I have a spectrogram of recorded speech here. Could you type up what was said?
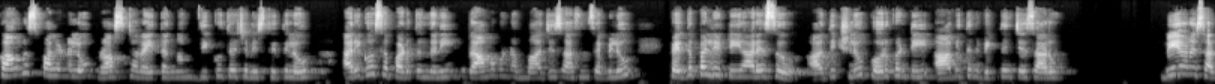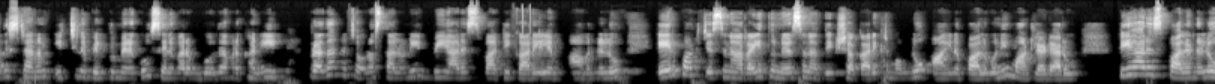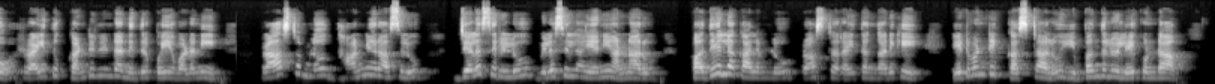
కాంగ్రెస్ పాలనలో రాష్ట్ర రైతాంగం దిక్కుతోచని స్థితిలో అరిగోస పడుతుందని రామగుండం మాజీ శాసనసభ్యులు పెద్దపల్లి టీఆర్ఎస్ అధ్యక్షులు కోరుకంటి ఆవేదన వ్యక్తం చేశారు. బీఆర్ఎస్ అధిష్టానం ఇచ్చిన పిలుపు మేరకు శనివారం గోదావరి ఖని ప్రధాన చౌరస్తాలోని బీఆర్ఎస్ పార్టీ కార్యాలయం ఆవరణలో ఏర్పాటు చేసిన రైతు నిరసన దీక్ష కార్యక్రమంలో ఆయన పాల్గొని మాట్లాడారు. టీఆర్ఎస్ పాలనలో రైతు కంటి నిండా నిద్రపోయేవాడని రాష్ట్రంలో ధాన్య రాశులు జలసిరిలు విలసిల్లాయని అన్నారు. పదేళ్ళ కాలంలో రాష్ట్ర రైతాంగానికి ఎటువంటి కష్టాలు ఇబ్బందులు లేకుండా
